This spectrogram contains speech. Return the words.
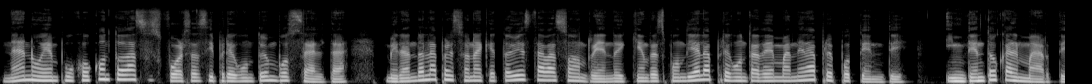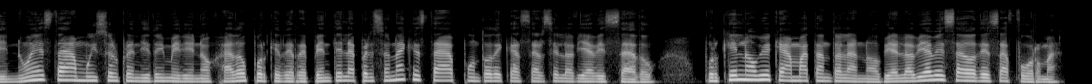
Nano empujó con todas sus fuerzas y preguntó en voz alta, mirando a la persona que todavía estaba sonriendo y quien respondía a la pregunta de manera prepotente. Intento calmarte, no estaba muy sorprendido y medio enojado porque de repente la persona que estaba a punto de casarse lo había besado. ¿Por qué el novio que ama tanto a la novia lo había besado de esa forma?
